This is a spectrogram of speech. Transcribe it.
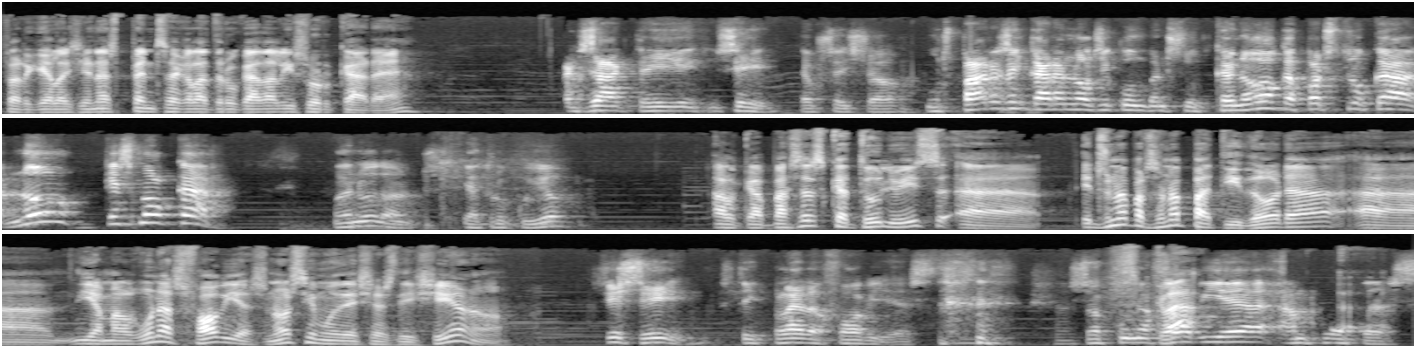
Perquè la gent es pensa que la trucada li surt cara, eh? Exacte, i, sí, deu ser això. Uns pares encara no els he convençut. Que no, que pots trucar. No, que és molt car. Bueno, doncs, ja truco jo. El que passa és que tu, Lluís, eh, ets una persona patidora eh, i amb algunes fòbies, no?, si m'ho deixes dir així o no? Sí, sí, estic ple de fòbies. Sóc una Clar. fòbia amb potes.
